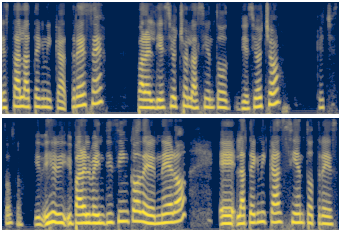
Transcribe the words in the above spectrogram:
está la técnica 13, para el 18 la 118, qué chistoso, y, para el 25 de enero eh, la técnica 103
